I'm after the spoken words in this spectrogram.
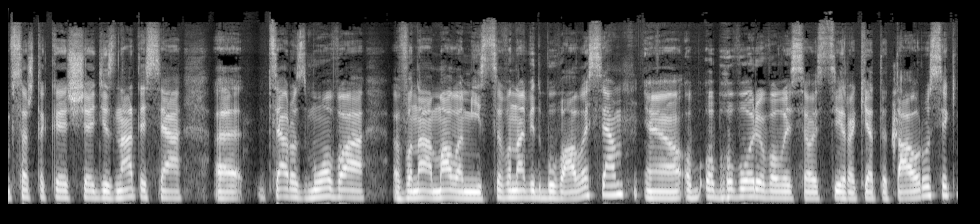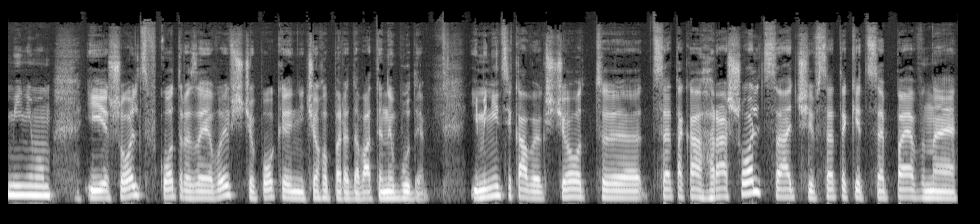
все ж таки ще дізнатися. Ця розмова вона мала місце, вона відбувалася. Е, обговорювалися ось ці ракети Таурус, як мінімум. І Шольц вкотре заявив, що поки нічого передавати не буде. І мені цікаво, якщо от е, це така гра Шольца, чи все-таки це певне,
